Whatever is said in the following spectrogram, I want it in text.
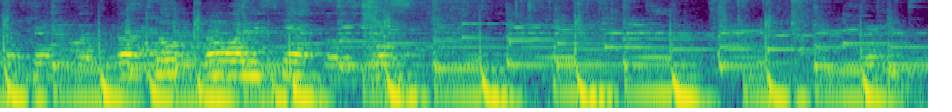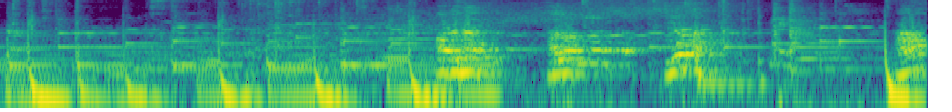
have to drink one because no, no one is here to just drink. Oh, no. Hello? Yeah. Huh?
